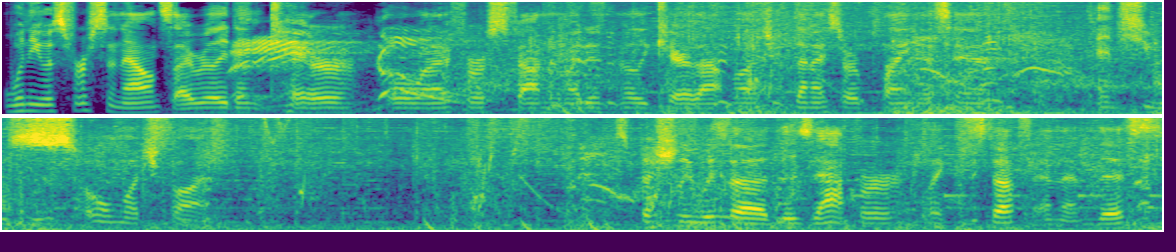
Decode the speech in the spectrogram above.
when he was first announced, I really didn't care. Or when I first found him, I didn't really care that much. But then I started playing as him, and he was so much fun. Especially with uh, the zapper like stuff, and then this.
